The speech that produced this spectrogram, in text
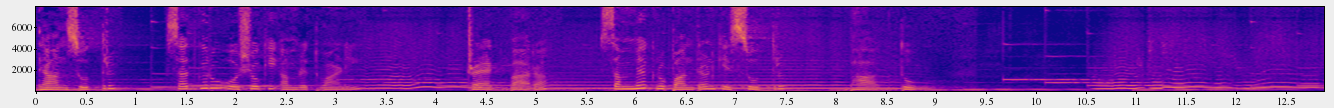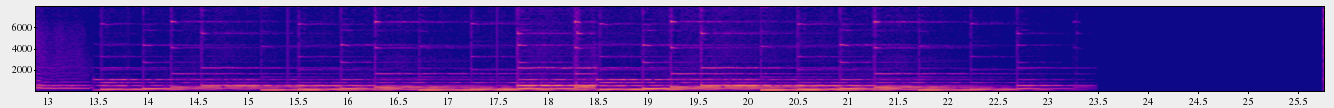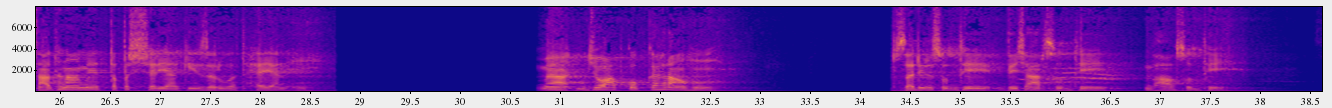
ध्यान सूत्र सदगुरु ओशो की अमृतवाणी ट्रैक 12 सम्यक रूपांतरण के सूत्र, भाग दो। साधना में तपश्चर्या की ज़रूरत है या नहीं? मैं जो आपको कह रहा हूँ शरीर शुद्धि, विचार शुद्धि, भाव शुद्धि।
